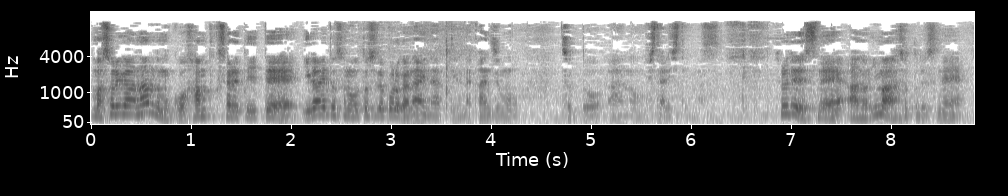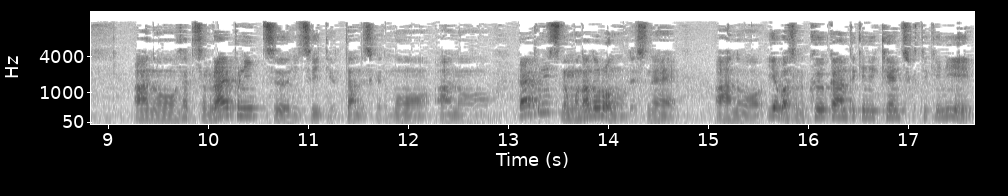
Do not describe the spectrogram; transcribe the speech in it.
まあ、それが何度もこう反復されていて意外とその落としどころがないなっていうふうな感じもちょっとあのしたりしています。それでですねあの今ちょっとですねあのさっきそのライプニッツについて言ったんですけどもあのライプニッツのモナド論をですねあのいわばその空間的に建築的に、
